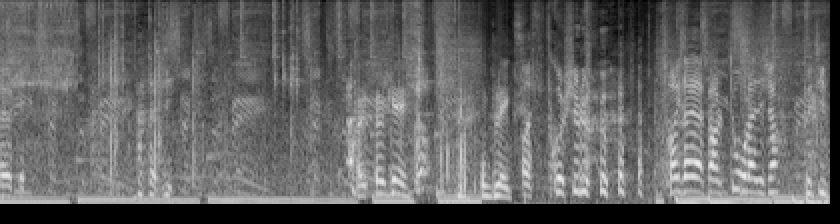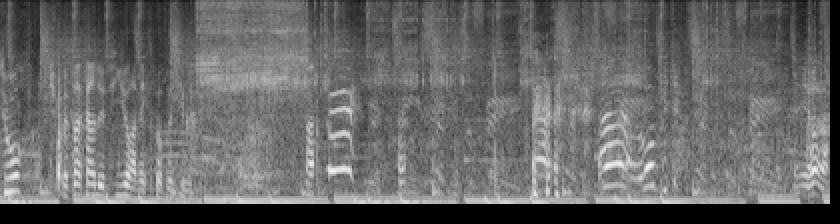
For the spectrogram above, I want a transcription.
ouais ok. Vas-y. Ah, Ok. Complexe. Oh, c'est trop chelou. Je crois que j'arrive à faire le tour là déjà. Petit tour. Je peux pas faire de figure avec, c'est pas possible. Ah. Ah. Ah, oh putain. Et voilà.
